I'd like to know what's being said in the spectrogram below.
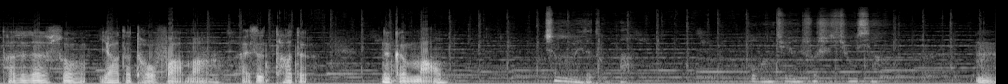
他是在说鸭的头发吗？还是他的那个毛？这么美的头发，父王居然说是凶相。嗯，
